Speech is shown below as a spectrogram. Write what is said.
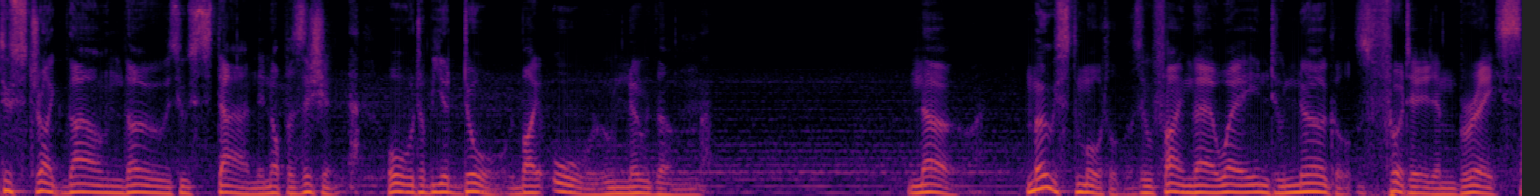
to strike down those who stand in opposition, or to be adored by all who know them. No, most mortals who find their way into Nurgle's footed embrace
